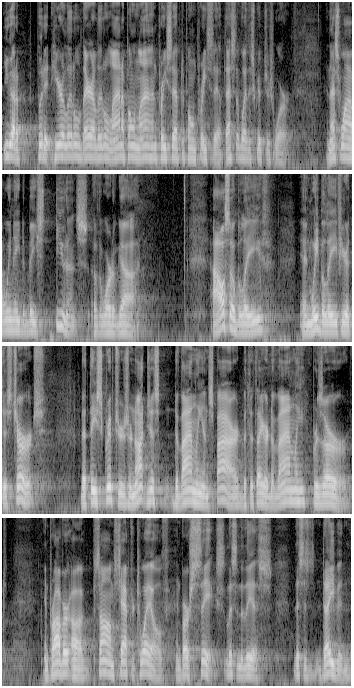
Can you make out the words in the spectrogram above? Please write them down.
You got to put it here a little, there a little, line upon line, precept upon precept. That's the way the scriptures work. And that's why we need to be students of the Word of God. I also believe, and we believe here at this church, that these scriptures are not just divinely inspired, but that they are divinely preserved. In Proverbs, uh, Psalms chapter 12 and verse 6, listen to this. This is David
